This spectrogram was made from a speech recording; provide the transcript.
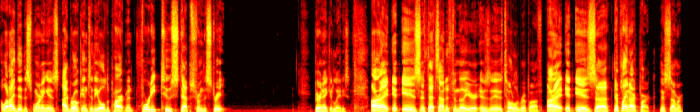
what I did this morning is I broke into the old apartment 42 steps from the street. Barenaked Ladies. All right, it is, if that sounded familiar, it was a total ripoff. All right, it is, uh, they're playing Artpark this summer.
